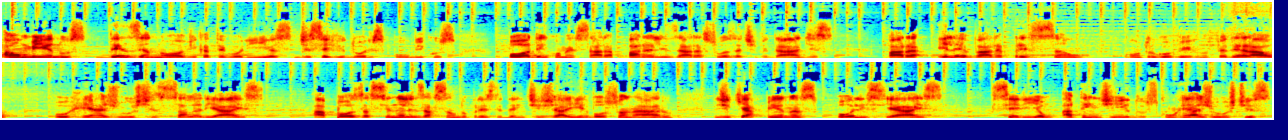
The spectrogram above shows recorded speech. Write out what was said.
Ao menos 19 categorias de servidores públicos podem começar a paralisar as suas atividades para elevar a pressão contra o governo federal por reajustes salariais após a sinalização do presidente Jair Bolsonaro de que apenas policiais seriam atendidos com reajustes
